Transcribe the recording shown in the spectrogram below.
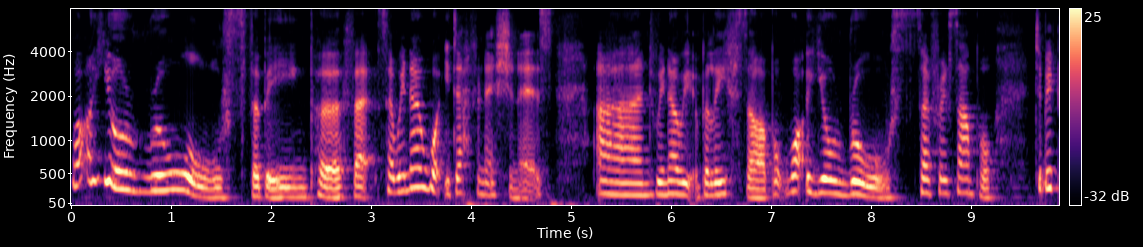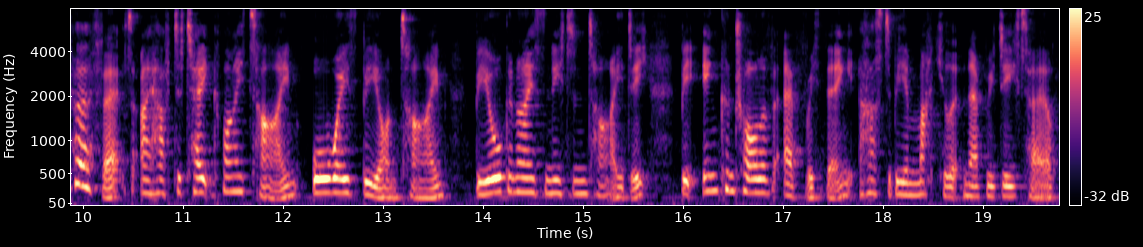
What are your rules for being perfect? So we know what your definition is and we know what your beliefs are, but what are your rules? So, for example, to be perfect, I have to take my time, always be on time, be organised, neat, and tidy, be in control of everything. It has to be immaculate in every detail.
